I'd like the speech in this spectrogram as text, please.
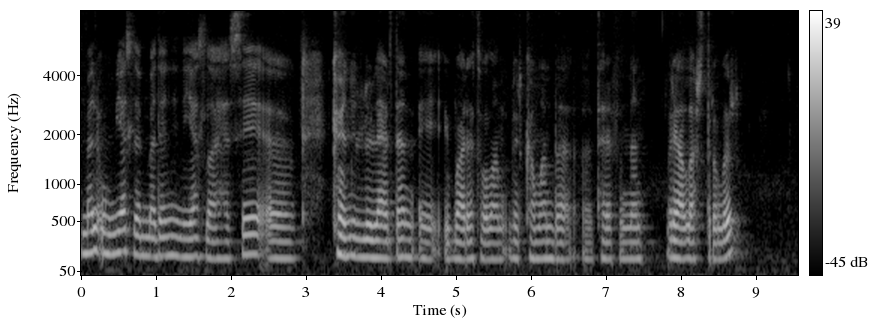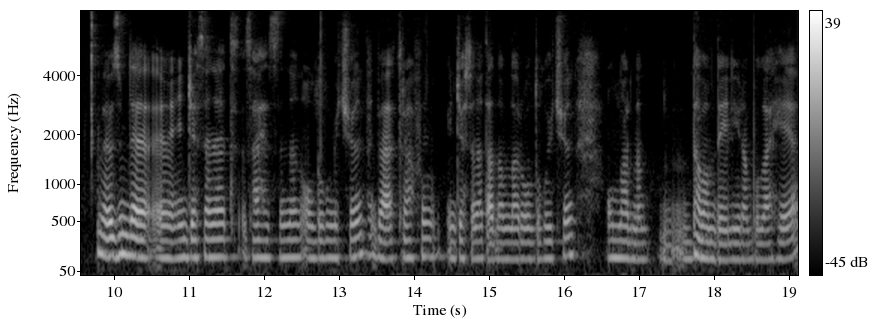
Deməli, ümumiyyətlə mədəni niyyət layihəsi ə, könüllülərdən e, ibarət olan bir komanda e, tərəfindən reallaşdırılır. Və özüm də e, incəsənət sahəsindən olduğum üçün və ətrafım incəsənət adamları olduğu üçün onlarla davam da eləyirəm bu layihəyə.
